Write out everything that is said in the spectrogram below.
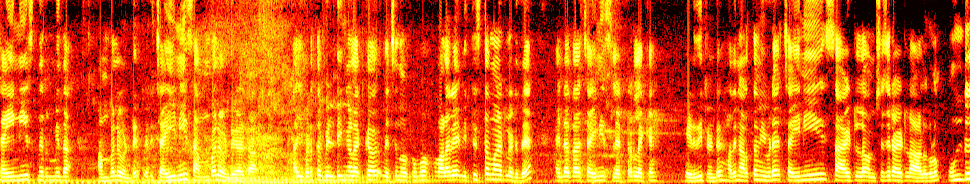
ചൈനീസ് നിർമ്മിത അമ്പലമുണ്ട്. ഒരു ചൈനീസ് അമ്പലമുണ്ട് കേട്ടോ. ഇവിടുത്തെ ബിൽഡിങ്ങുകളൊക്കെ വെച്ച് നോക്കുമ്പോൾ വളരെ വ്യത്യസ്തമായിട്ടുള്ളൊരിത്. അതിന്റെ അകത്ത് ആ ചൈനീസ് ലെറ്ററിലൊക്കെ എഴുതിയിട്ടുണ്ട്. അതിനർത്ഥം ഇവിടെ ചൈനീസ് ആയിട്ടുള്ള വംശജരായിട്ടുള്ള ആളുകളും ഉണ്ട്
